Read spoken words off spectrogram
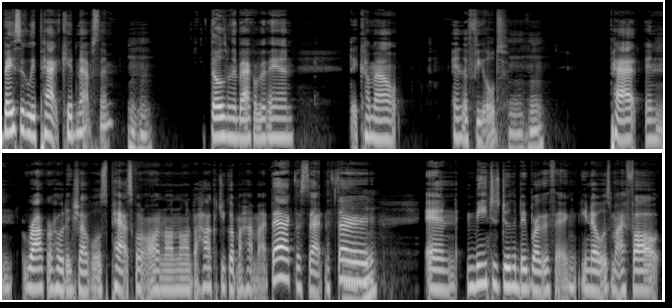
basically Pat kidnaps them, Mm-hmm. throws them in the back of the van. They come out in the field. Mm-hmm. Pat and Rock are holding shovels. Pat's going on and on and on, but how could you go behind my back? This, that, and the 3rd Mhm. And me just doing the big brother thing. You know, it was my fault.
